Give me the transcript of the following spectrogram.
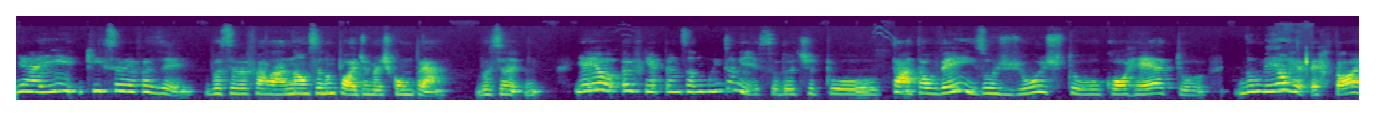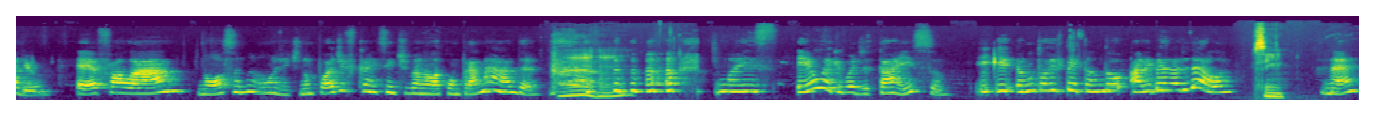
E aí, o que, você vai fazer? Você vai falar, não, você não pode mais comprar. Você. E aí eu, eu fiquei pensando muito nisso, do tipo, tá, talvez o justo, o correto, no meu repertório, é falar, nossa, não, a gente não pode ficar incentivando ela a comprar nada. Uhum. Mas eu é que vou ditar isso? E, e, eu não tô respeitando a liberdade dela. Sim. Né?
